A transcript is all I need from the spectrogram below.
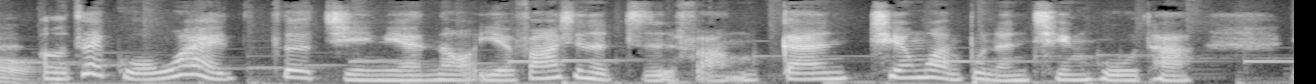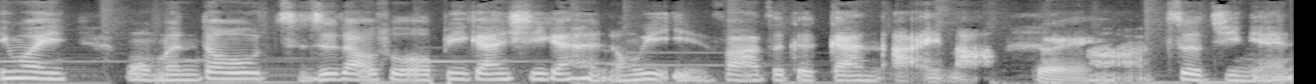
哦，呃，在国外这几年呢、也发现了脂肪肝，千万不能轻忽它，因为我们都只知道说 B 肝、C 肝很容易引发这个肝癌嘛，对，啊，这几年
